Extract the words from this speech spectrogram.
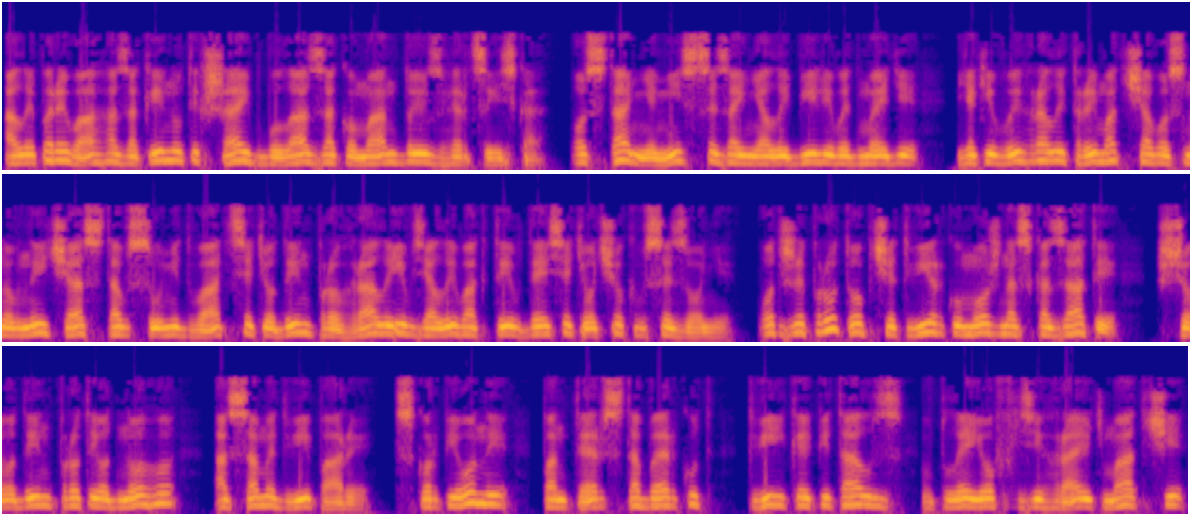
але перевага закинутих шайб була за командою з Герцийська. Останнє місце зайняли білі ведмеді, які виграли три матча в основний час та в сумі 21 програли і взяли в актив 10 очок в сезоні. Отже про топ-четвірку можна сказати, що один проти одного, а саме дві пари. Скорпіони, Пантерс та Беркут, Твій Кепіталз в плей-офф зіграють матчі,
